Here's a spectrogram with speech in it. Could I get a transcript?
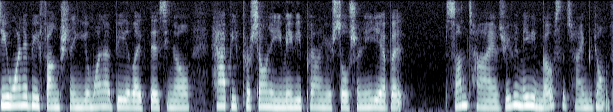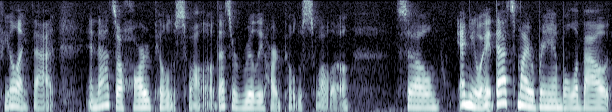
you want to be functioning, you want to be like this, you know, happy persona you maybe put on your social media, but sometimes, or even maybe most of the time, you don't feel like that. And that's a hard pill to swallow. That's a really hard pill to swallow. So, anyway, that's my ramble about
